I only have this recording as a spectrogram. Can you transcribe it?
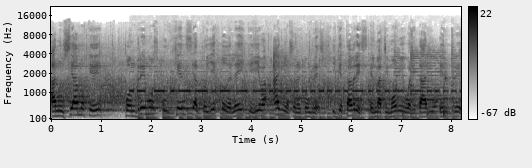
anunciamos que pondremos urgencia al proyecto de ley que lleva años en el Congreso y que establece el matrimonio igualitario entre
